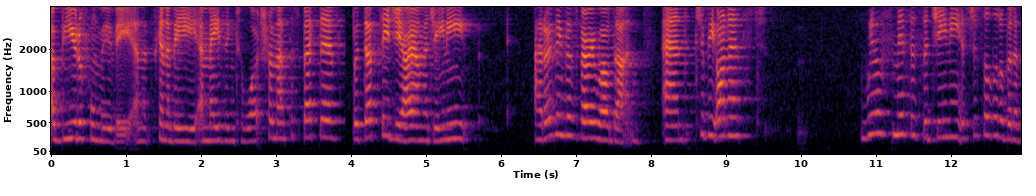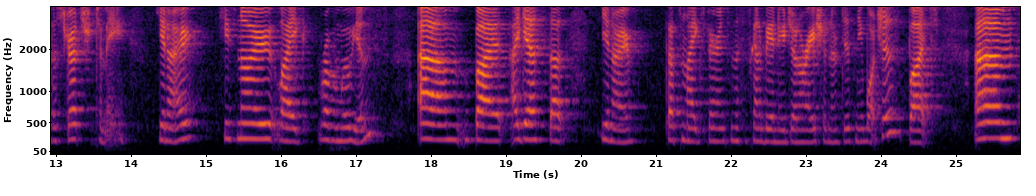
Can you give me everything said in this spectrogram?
a beautiful movie and it's going to be amazing to watch from that perspective. But that CGI on the genie, I don't think that's very well done. And to be honest, Will Smith as the genie is just a little bit of a stretch to me, you know? He's no like Robin Williams, um, but I guess that's, you know, that's my experience and this is going to be a new generation of Disney watchers, but um,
